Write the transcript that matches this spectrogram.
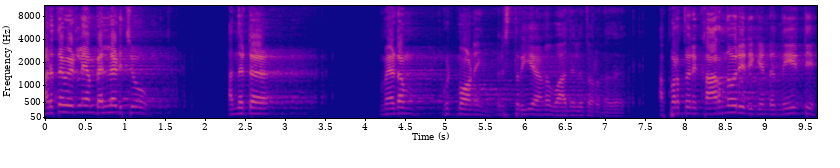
അടുത്ത വീട്ടിൽ ഞാൻ ബെല്ലടിച്ചു. എന്നിട്ട് മേഡം ഗുഡ് മോർണിംഗ്. ഒരു സ്ത്രീയാണ് വാതിൽ തുറന്നത്. അപ്പുറത്തൊരു കാർന്നൂര് ഇരിക്കുന്നുണ്ട്. നീട്ടി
